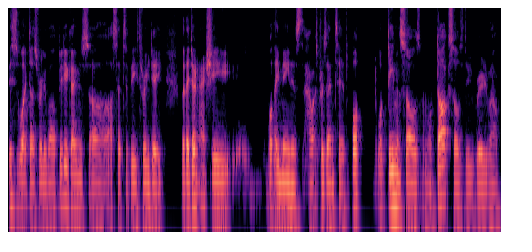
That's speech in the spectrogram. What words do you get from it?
this is what it does really well. Video games are, are said to be 3D, but they don't actually, what they mean is how it's presented. What, what Demon Souls and what Dark Souls do really well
